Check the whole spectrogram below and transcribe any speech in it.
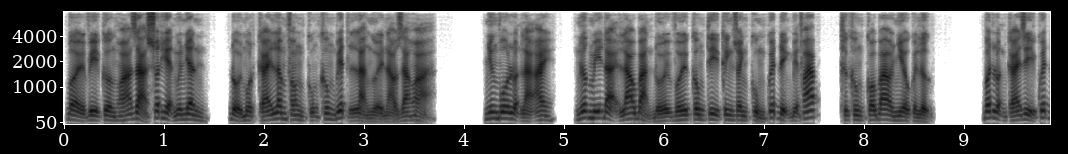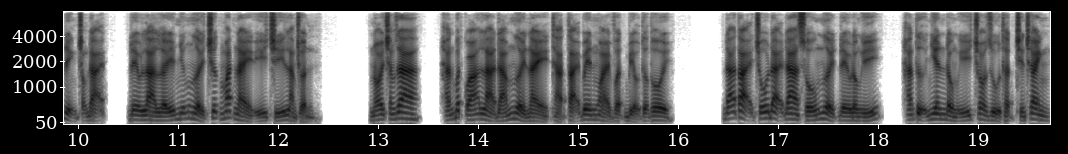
Bởi vì cường hóa giả xuất hiện nguyên nhân, đổi một cái lâm phong cũng không biết là người nào ra hỏa nhưng vô luận là ai, nước mỹ đại lao bản đối với công ty kinh doanh cùng quyết định biện pháp, thực không có bao nhiêu quyền lực. Bất luận cái gì quyết định trọng đại, đều là lấy những người trước mắt này ý chí làm chuẩn. Nói chẳng ra, hắn bất quá là đám người này thả tại bên ngoài vật biểu tượng thôi. Đã tại chỗ đại đa số người đều đồng ý, hắn tự nhiên đồng ý cho dù thật chiến tranh,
